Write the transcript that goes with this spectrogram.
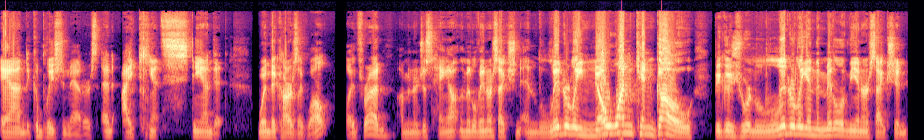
And completion matters. And I can't stand it when the car's like, well, light's red. I'm going to just hang out in the middle of the intersection and literally no one can go because you're literally in the middle of the intersection.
